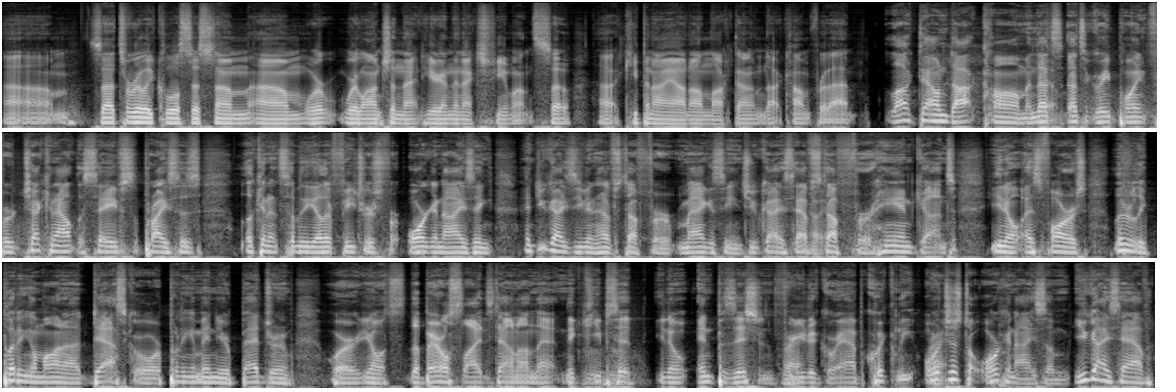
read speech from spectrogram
um, so that's a really cool system. Um, we're we're launching that here in the next few months. So uh, keep an eye out on lockdown.com for that. lockdown.com and that's that's a great point for checking out the safes the prices looking at some of the other features for organizing and you guys even have stuff for magazines. You guys have oh, stuff for handguns you know as far as literally putting them on a desk or putting them in your bedroom where you know it's, the barrel slides down on that and it keeps mm-hmm. it you know in position for you to grab quickly or just to organize them you guys have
